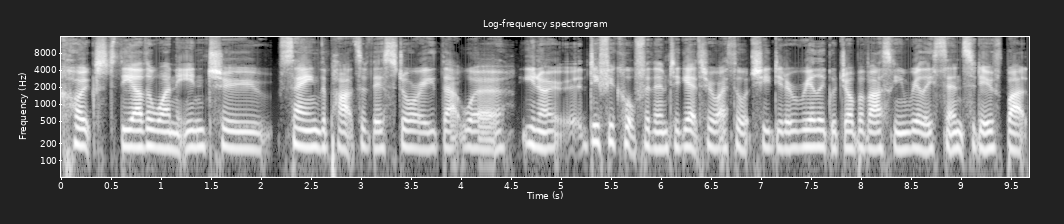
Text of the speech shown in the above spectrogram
coaxed the other one into saying the parts of their story that were, you know, difficult for them to get through. I thought she did a really good job of asking really sensitive but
